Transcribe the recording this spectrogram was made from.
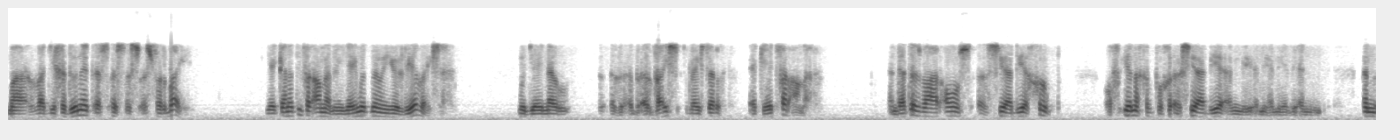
Maar wat jy gedoen het is is is, is verby. Jy kan dit nie verander nie. Jy moet nou in jou leefwyse moet jy nou eh, eh, wys luister ek het verander. En dit is waar ons eh, CAD groep of enige eh, CAD in die, in die, in die, in in,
